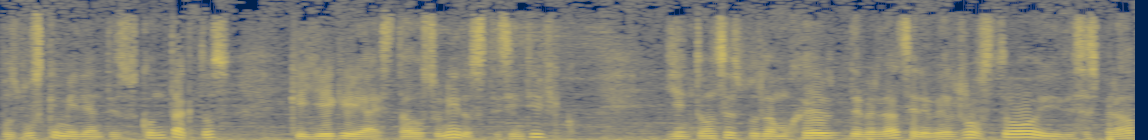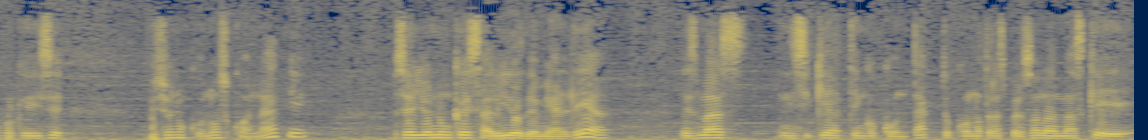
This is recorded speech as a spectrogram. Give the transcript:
pues busque mediante sus contactos que llegue a Estados Unidos, este científico. Y entonces pues la mujer de verdad se le ve el rostro y desesperada porque dice, pues yo no conozco a nadie. O sea, yo nunca he salido de mi aldea. Es más, ni siquiera tengo contacto con otras personas más que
